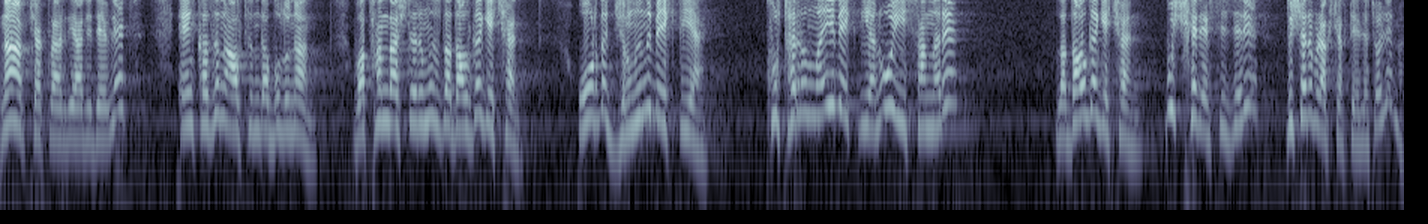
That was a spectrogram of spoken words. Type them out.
Ne yapacaklardı yani devlet? Enkazın altında bulunan, vatandaşlarımızla dalga geçen, orada canını bekleyen, kurtarılmayı bekleyen o insanları la dalga geçen bu şerefsizleri dışarı bırakacak devlet öyle mi?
